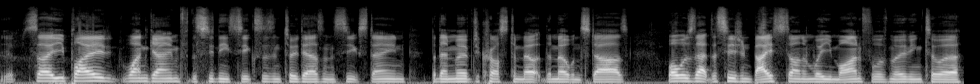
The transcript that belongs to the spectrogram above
Yep. So you played one game for the Sydney Sixers in 2016, but then moved across to Mel- the Melbourne Stars. What was that decision based on, and were you mindful of moving to a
